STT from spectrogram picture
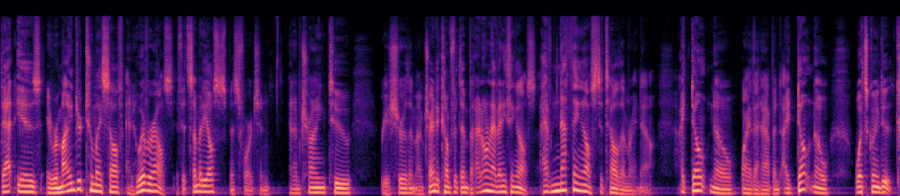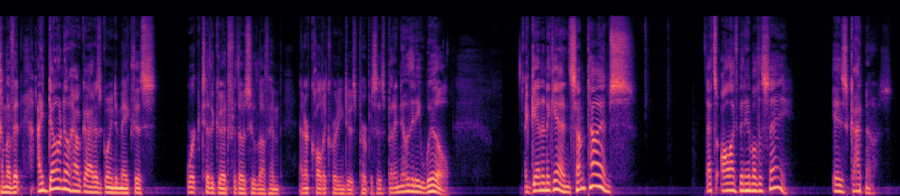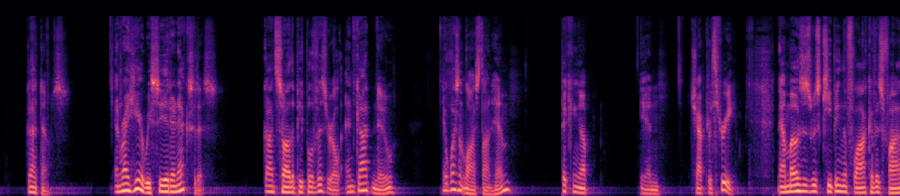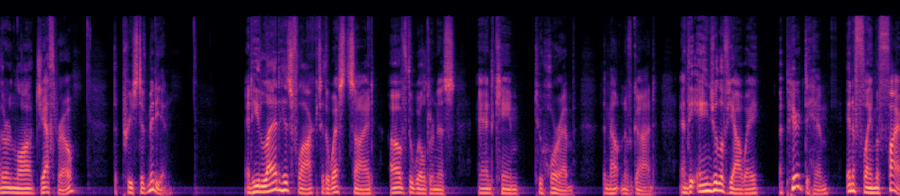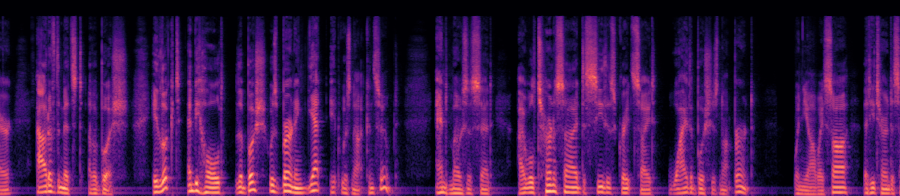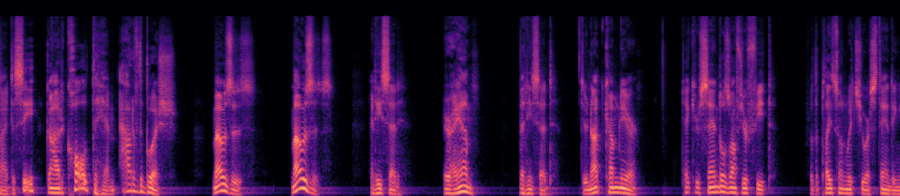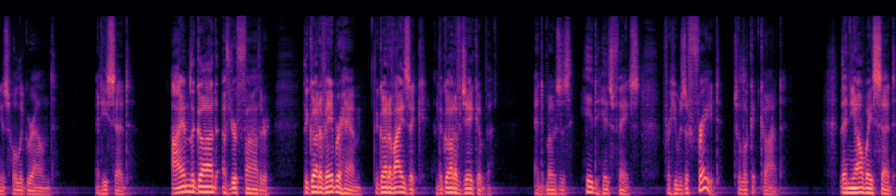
That is a reminder to myself and whoever else, if it's somebody else's misfortune, and I'm trying to reassure them, I'm trying to comfort them, but I don't have anything else. I have nothing else to tell them right now. I don't know why that happened. I don't know what's going to come of it. I don't know how God is going to make this work to the good for those who love him and are called according to his purposes, but I know that he will again and again. Sometimes that's all I've been able to say is God knows. God knows. And right here we see it in Exodus. God saw the people of Israel, and God knew it wasn't lost on him. Picking up in chapter 3. Now Moses was keeping the flock of his father in law Jethro, the priest of Midian. And he led his flock to the west side of the wilderness and came to Horeb, the mountain of God. And the angel of Yahweh appeared to him in a flame of fire out of the midst of a bush. He looked, and behold, the bush was burning, yet it was not consumed. And Moses said, I will turn aside to see this great sight, why the bush is not burnt. When Yahweh saw that he turned aside to see, God called to him out of the bush, Moses, Moses. And he said, Here I am. Then he said, Do not come near. Take your sandals off your feet, for the place on which you are standing is holy ground. And he said, I am the God of your father, the God of Abraham, the God of Isaac, and the God of Jacob. And Moses hid his face, for he was afraid to look at God. Then Yahweh said,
